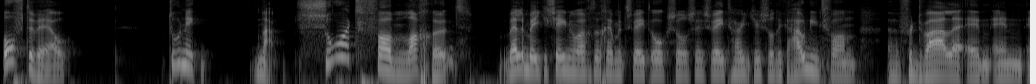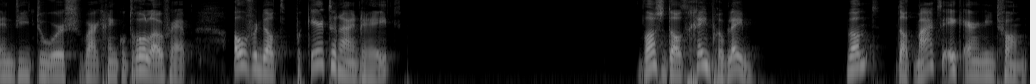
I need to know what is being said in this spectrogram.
Oftewel, toen ik, nou, soort van lachend, wel een beetje zenuwachtig en met zweetoksels en zweethandjes, want ik hou niet van uh, verdwalen en, en, en die tours waar ik geen controle over heb, over dat parkeerterrein reed, was dat geen probleem. Want dat maakte ik er niet van.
